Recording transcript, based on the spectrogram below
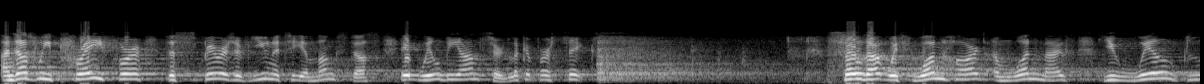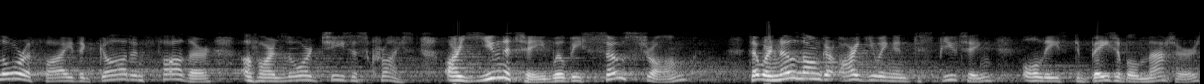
And as we pray for the spirit of unity amongst us, it will be answered. Look at verse 6 so that with one heart and one mouth you will glorify the God and Father of our Lord Jesus Christ. Our unity will be so strong that we're no longer arguing and disputing all these debatable matters.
